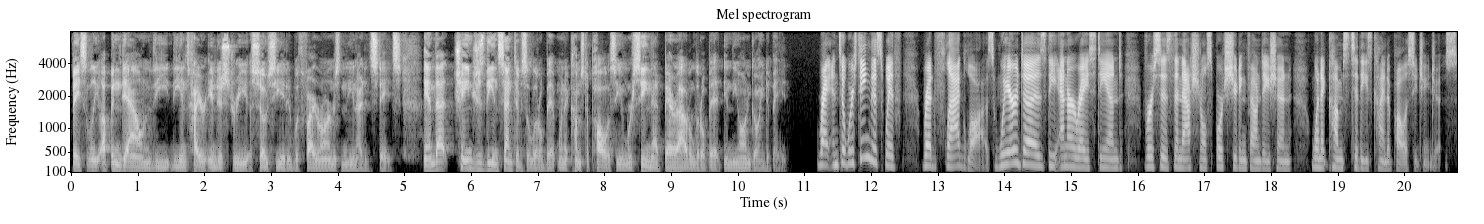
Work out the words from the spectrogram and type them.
basically up and down the, the entire industry associated with firearms in the United States. And that changes the incentives a little bit when it comes to policy. And we're seeing that bear out a little bit in the ongoing debate. Right. And so we're seeing this with red flag laws. Where does the NRA stand versus the National Sports Shooting Foundation when it comes to these kind of policy changes?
